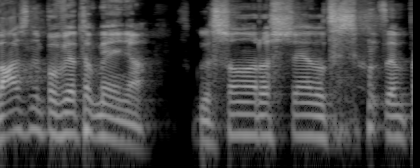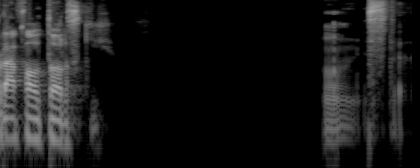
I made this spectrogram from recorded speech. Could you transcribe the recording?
Ważne powiadomienia. Zgłoszono roszczenia dotyczące praw autorskich. No niestety.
